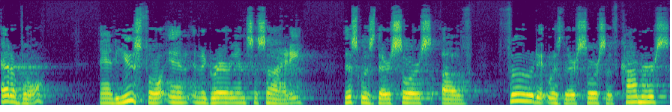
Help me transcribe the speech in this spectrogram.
edible and useful in an agrarian society. This was their source of food, it was their source of commerce.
